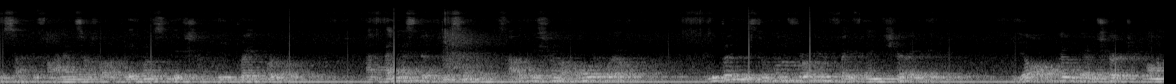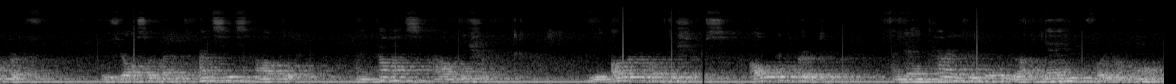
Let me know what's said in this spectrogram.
the sacrifice of our reconciliation, we pray, for Lord, advance the peace and salvation of all the world. We Be pleased to confirm faith and charity your pilgrim church on earth, with your servant Francis our Pope and Thomas our Bishop, the order of bishops, all the clergy, and the entire people you have named for your home.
